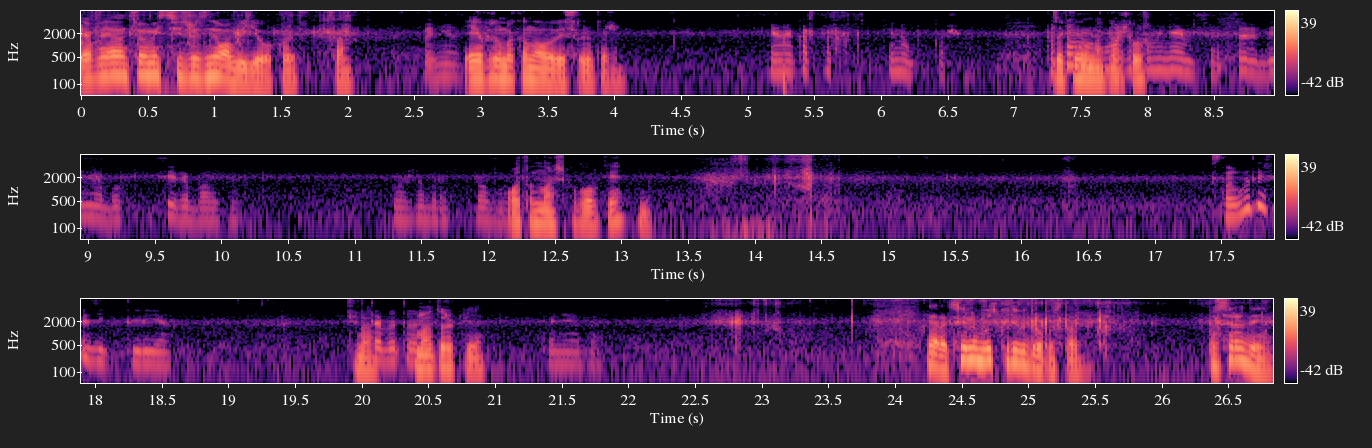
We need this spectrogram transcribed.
Я, я на цьому місці вже знімав відео колись сам. Понятно. Я його потім на канал виставлю теж. Я на картошку закинув поки що. Закинув на Потім, картошку. Може поміняємося в середині або в кінці рибалки. Можна буде попробувати. От он наші поплавки. Славутий ще тільки кліє? Чи Да. в тебе теж? У мене теж кліє. Понятно. Ярик, сильно близько ти відро постав. Посередині.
